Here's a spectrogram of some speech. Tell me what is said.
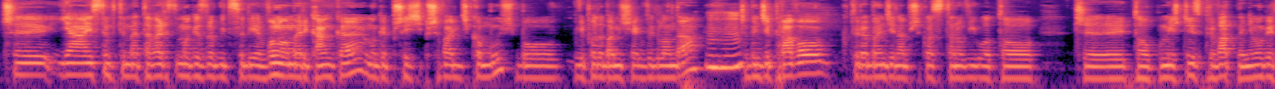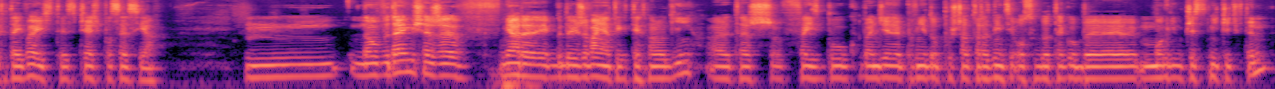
czy ja jestem w tym metaverse i mogę zrobić sobie wolną amerykankę, mogę przyjść i przywalić komuś, bo nie podoba mi się jak wygląda, Mhm. czy będzie prawo, które będzie na przykład stanowiło to, czy to pomieszczenie jest prywatne, nie mogę tutaj wejść, to jest czyjaś posesja. Mm, No, wydaje mi się, że w miarę jakby dojrzewania tych technologii, też Facebook będzie pewnie dopuszczał coraz więcej osób do tego, by mogli uczestniczyć w tym,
